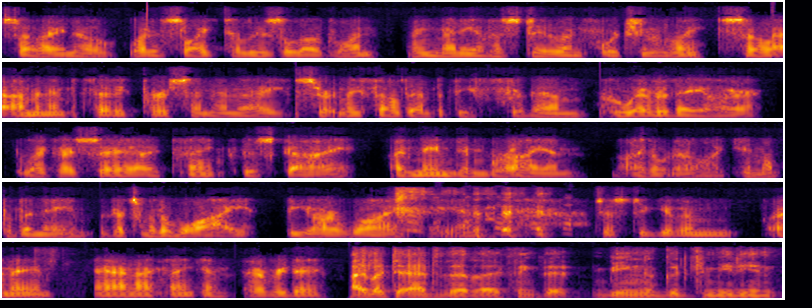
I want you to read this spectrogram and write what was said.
so I know what it's like to lose a loved one. I think many of us do, unfortunately. So I'm an empathetic person, and I certainly felt empathy for them, whoever they are. Like I say, I thank this guy. I've named him Brian. I don't know. I came up with a name that's with a Y, B R Y A N, just to give him a name. And I thank him every day. I'd like to add to that. I think that being a good comedian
